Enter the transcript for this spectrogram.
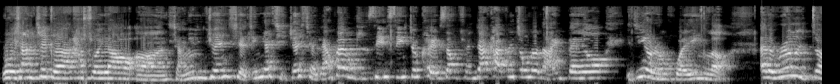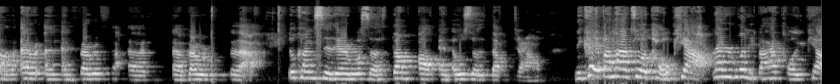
如果像这个，他说要呃响应捐血，今天起捐血两百五十 CC 就可以送全家咖啡中的哪一杯哦，已经有人回应了。And really don't and and very uh very glad. You can see there was a thumb up and also a thumb down. 你可以帮他做投票。那如果你帮他投一票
